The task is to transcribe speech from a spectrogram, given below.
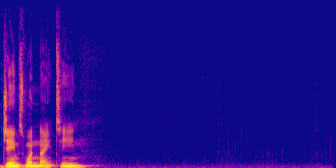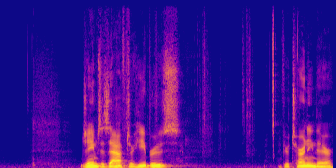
James 1:19 James is after Hebrews. If you're turning there,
